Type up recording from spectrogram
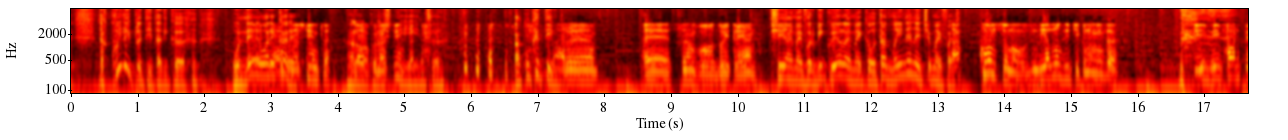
Dar cui le-ai plătit? Adică un nene La o oarecare? cunoștință. A, La o cunoștință. cunoștință. Acum cât timp? Dar uh, e, sunt vreo 2-3 ani. Și ai mai vorbit cu el? Ai mai căutat? Măi, nene, ce mai faci? Dar cum să nu? El nu zice că nu mi dă. E, e foarte...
